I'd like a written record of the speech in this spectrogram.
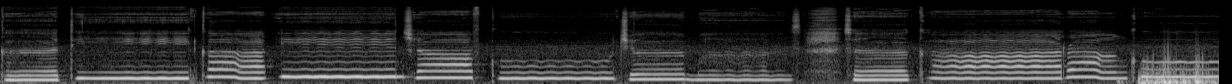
Ketika insafku cemas Sekarang ku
